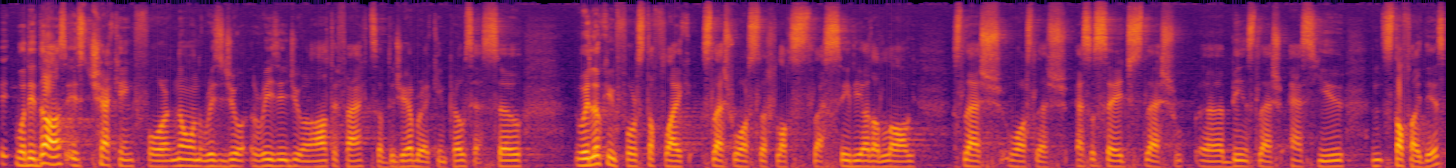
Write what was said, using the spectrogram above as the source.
it, what it does is checking for known residual, residual artifacts of the jailbreaking process. So we're looking for stuff like slash war slash log slash cdr.log slash war slash ssh slash uh, bin slash su and stuff like this.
